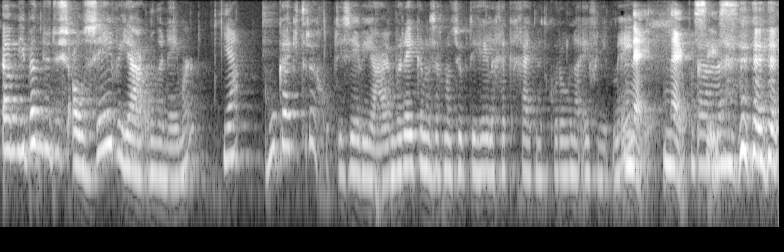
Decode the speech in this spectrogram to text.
Ehm, je bent nu dus al zeven jaar ondernemer. ja. Hoe kijk je terug op die zeven jaar? En we rekenen zeg maar, natuurlijk die hele gekkigheid met corona even niet mee. Nee, nee, precies. Eh,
